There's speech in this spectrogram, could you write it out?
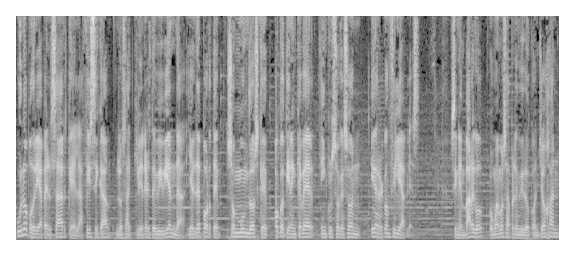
Uno podría pensar que la física, los alquileres de vivienda y el deporte son mundos que poco tienen que ver, incluso que son irreconciliables. Sin embargo, como hemos aprendido con Johan,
